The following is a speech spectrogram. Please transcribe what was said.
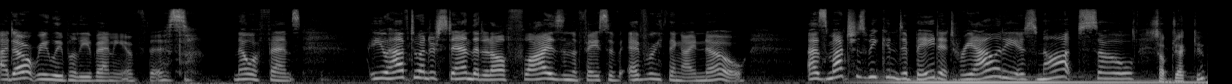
I don't really believe any of this. No offense. You have to understand that it all flies in the face of everything I know. As much as we can debate it, reality is not so. Subjective?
